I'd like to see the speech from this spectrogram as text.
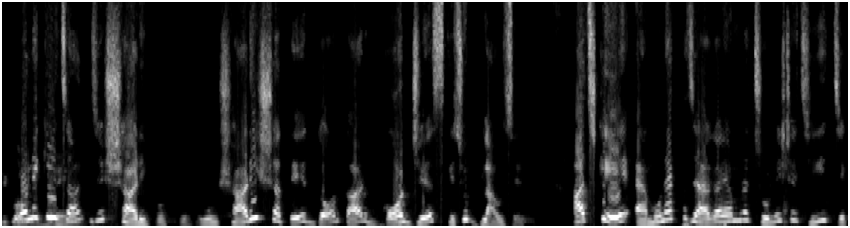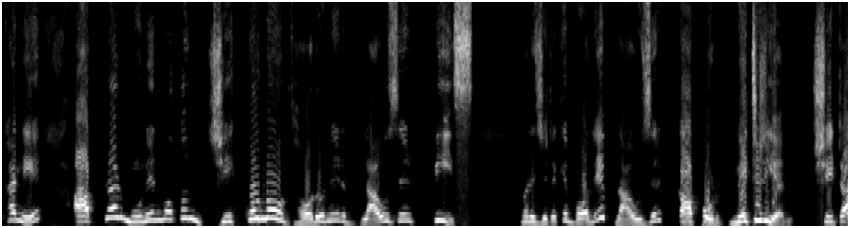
অনেকেই চান যে শাড়ি পরতে এবং শাড়ির সাথে দরকার গর্জেস কিছু ব্লাউজের আজকে এমন একটা জায়গায় আমরা চলে এসেছি যেখানে আপনার মনের মতন যে কোনো ধরনের ব্লাউজের পিস মানে যেটাকে বলে ব্লাউজের কাপড় মেটেরিয়াল সেটা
